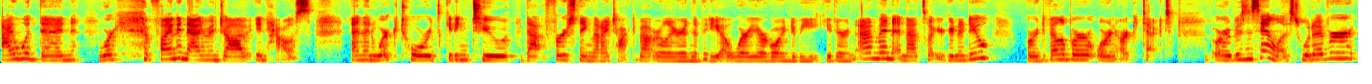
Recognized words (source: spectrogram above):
I would then work, find an admin job in-house and then work towards getting to that first thing that I talked about earlier in the video where you're going to be either an admin and that's what you're gonna do, or a developer or an architect or a business analyst, whatever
